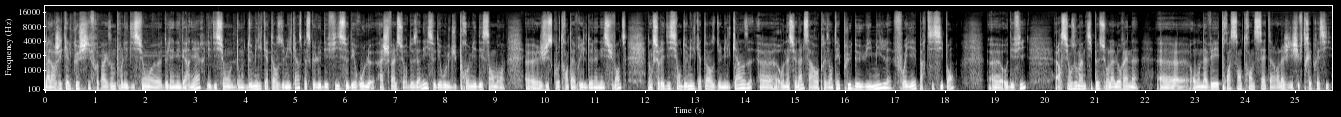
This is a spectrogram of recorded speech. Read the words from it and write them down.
Bah, alors j'ai quelques chiffres par exemple pour l'édition euh, de l'année dernière, l'édition donc 2014-2015 parce que le défi se déroule à cheval sur deux années, il se déroule du 1er décembre euh, jusqu'au 30 avril de l'année suivante. Donc sur l'édition 2014-2015 euh, au national ça a représenté plus de 8000 foyers participants au défi. Alors si on zoome un petit peu sur la Lorraine, euh, on avait 337, alors là j'ai les chiffres très précis,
